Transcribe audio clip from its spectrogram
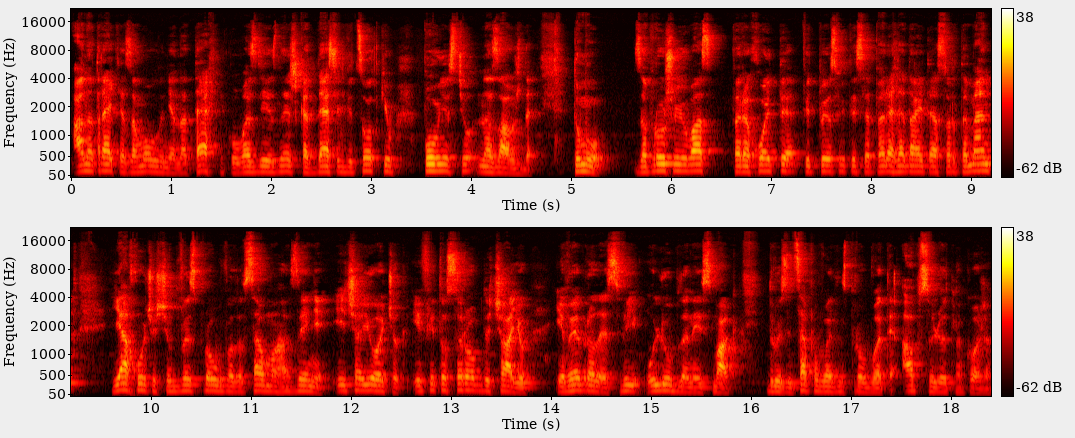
а на третє замовлення на техніку у вас діє знижка 10% повністю назавжди. Тому Запрошую вас, переходьте, підписуйтеся, переглядайте асортимент. Я хочу, щоб ви спробували все в магазині: і чайочок, і фітосироп до чаю, і вибрали свій улюблений смак. Друзі, це повинен спробувати абсолютно кожен.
